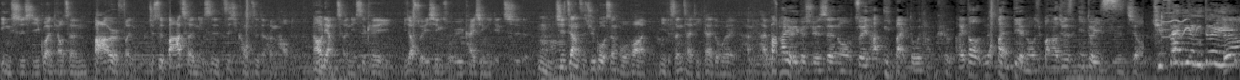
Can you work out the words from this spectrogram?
饮食习惯调成八二分，就是八成你是自己控制的很好的，然后两成你是可以比较随心所欲、开心一点吃的。嗯，其实这样子去过生活的话，你的身材体态都会还还不错。他有一个学生哦，追他一百多堂课，还到那饭店哦去帮他就是一对一私教。去饭店一对一？对啊，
